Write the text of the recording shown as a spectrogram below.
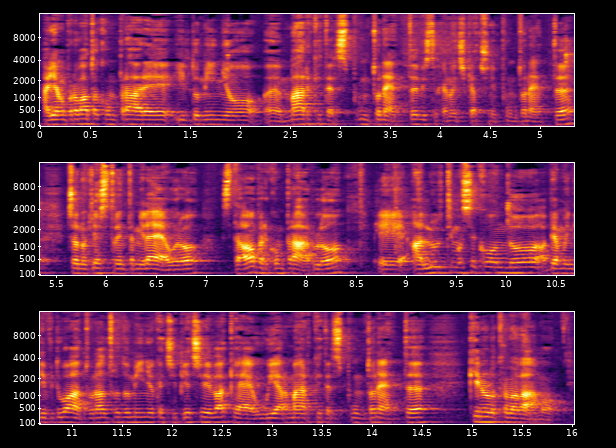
abbiamo provato a comprare il dominio eh, marketers.net, visto che a noi ci piacciono i .net, ci hanno chiesto 30.000 euro, stavamo per comprarlo e all'ultimo secondo abbiamo individuato un altro dominio che ci piaceva che è wearemarketers.net che non lo trovavamo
